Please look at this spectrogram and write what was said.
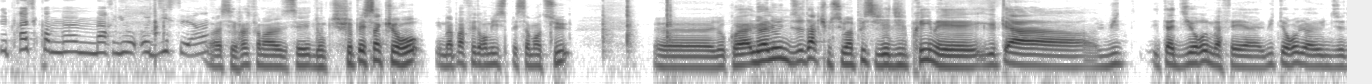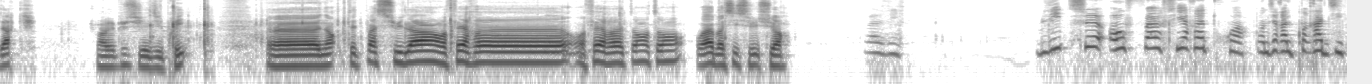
C'est presque comme euh, Mario Odyssey. Hein. Ouais, c'est presque comme un ADC. Donc, chopé 5 euros. Il m'a pas fait de remise spécialement dessus. Euh, donc, voilà. Le Halloween The Dark, je me souviens plus si j'ai dit le prix, mais il était à, 8, il était à 10 euros. Il m'a fait euh, 8 euros le Halloween The Dark. Je me rappelle plus si j'ai dit le prix. Euh, non, peut-être pas celui-là. On va faire. euh, on va faire. Attends, attends. Ouais, bah si, celui- celui-là. Blitz of Fire 3. On dirait le paradis.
